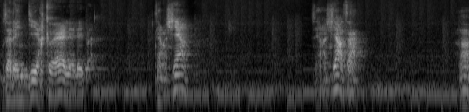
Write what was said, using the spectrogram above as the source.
vous allez me dire que elle, elle est... C'est un chien C'est un chien, ça Ah.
